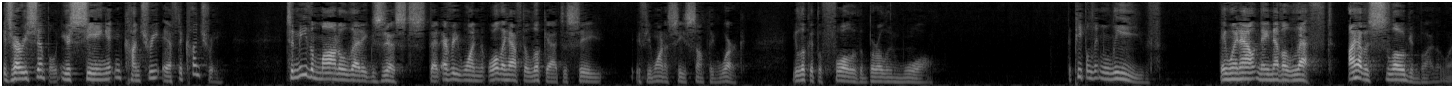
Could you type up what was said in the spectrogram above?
It's very simple. You're seeing it in country after country to me, the model that exists, that everyone, all they have to look at to see if you want to see something work, you look at the fall of the Berlin Wall. The people didn't leave. They went out and they never left. I have a slogan, by the way.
